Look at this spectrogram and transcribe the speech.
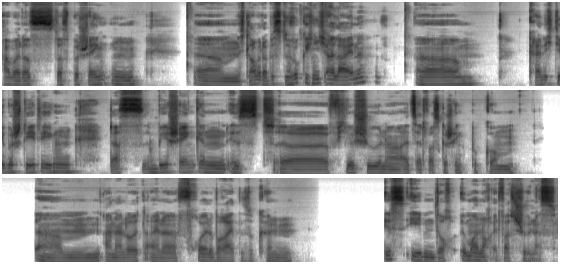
aber das, das Beschenken, ähm, ich glaube, da bist du wirklich nicht alleine. Ähm, kann ich dir bestätigen, das Beschenken ist äh, viel schöner als etwas geschenkt bekommen. Ähm, anderen Leuten eine Freude bereiten zu können, ist eben doch immer noch etwas Schönes.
